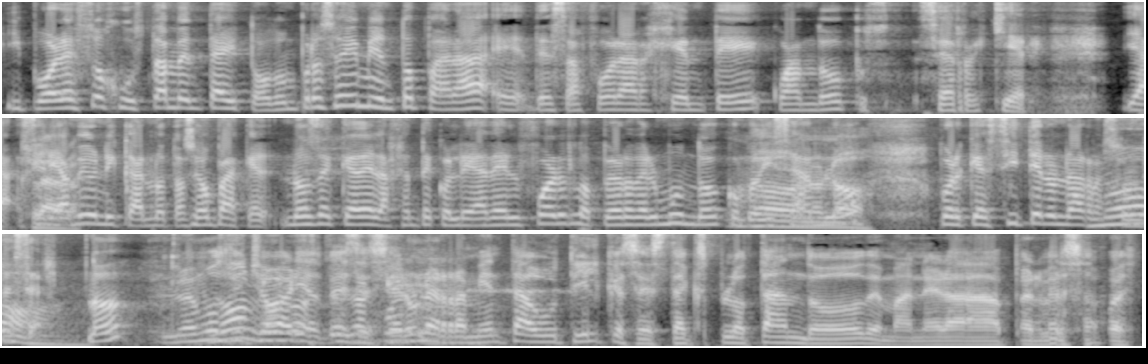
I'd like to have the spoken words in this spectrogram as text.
Y por eso justamente hay todo un procedimiento para eh, desaforar gente cuando pues se requiere. Ya, sería mi única anotación para que no se quede la gente con la idea del fuero es lo peor del mundo, como No, dice AMLO, no. porque sí tiene una razón No. de ser, ¿no? Lo hemos No, dicho varias veces, era una herramienta útil que se está explotando de manera perversa, pues.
